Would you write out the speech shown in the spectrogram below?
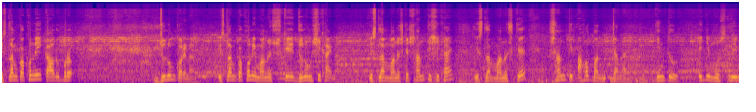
ইসলাম কখনোই কার উপর জুলুম করে না। ইসলাম কখনোই মানুষকে জুলুম শিখায় না। ইসলাম মানুষকে শান্তি শিখায়, ইসলাম মানুষকে শান্তির আহ্বান জানায়। কিন্তু এই যে মুসলিম,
